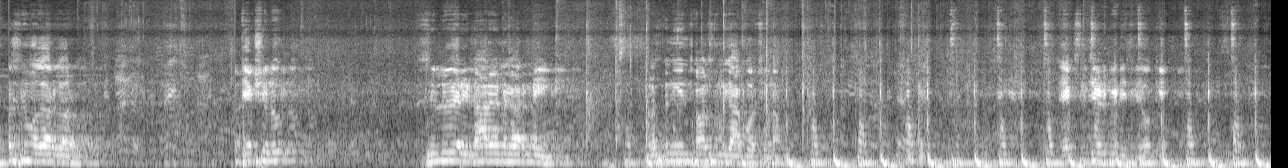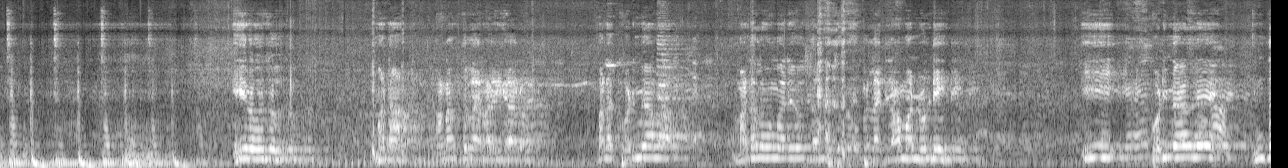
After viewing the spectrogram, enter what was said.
నరసింహ గారు గారు అధ్యక్షులు సిల్లువేరి నారాయణ గారిని ప్రసంగించవలసిందిగా కోరుచున్నాం. Ex ZPTC okay. ఈరోజు మన అనంతుల రవి గారు మన కొడిమ్యాల మండలం మరియు గ్రామం నుండి ఈ కొడిమ్యాలనే ఇంత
